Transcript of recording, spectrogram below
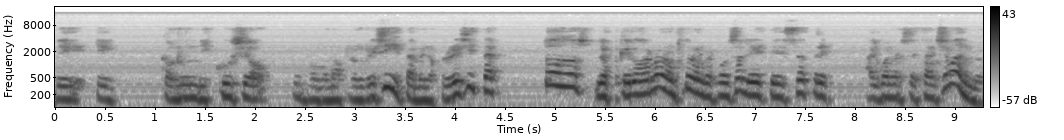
de que con un discurso un poco más progresista, menos progresista, todos los que gobernaron fueron responsables de este desastre al cual nos están llamando.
